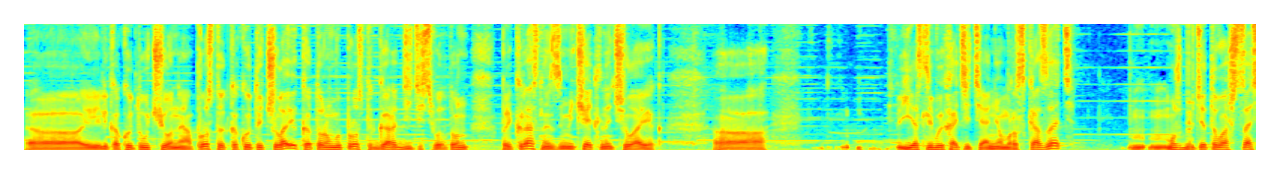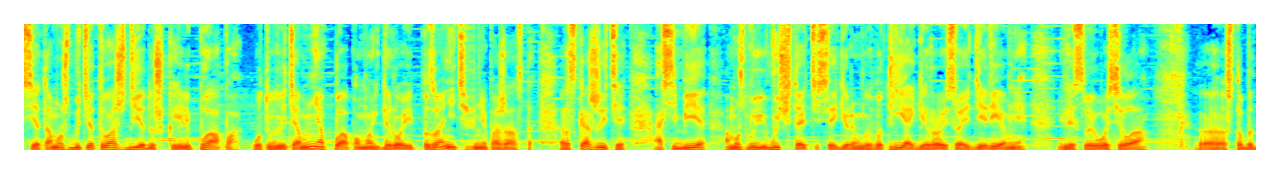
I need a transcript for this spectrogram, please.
э, или какой-то ученый, а просто какой-то человек, которым вы просто гордитесь. Вот он прекрасный, замечательный человек. Э, если вы хотите о нем рассказать, может быть, это ваш сосед, а может быть, это ваш дедушка или папа. Вот вы говорите, а у меня папа мой герой. Позвоните мне, пожалуйста. Расскажите о себе. А может быть, вы считаете себя героем. Говорите, вот я герой своей деревни или своего села. Э, чтобы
